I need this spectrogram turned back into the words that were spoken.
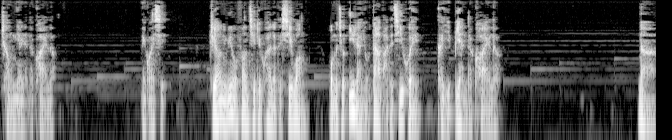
成年人的快乐？没关系，只要你没有放弃对快乐的希望，我们就依然有大把的机会可以变得快乐。那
